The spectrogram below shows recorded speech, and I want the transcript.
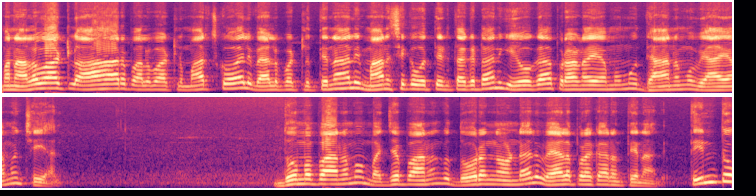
మన అలవాట్లు ఆహారపు అలవాట్లు మార్చుకోవాలి వేలపట్లు తినాలి మానసిక ఒత్తిడి తగ్గడానికి యోగా ప్రాణాయామము ధ్యానము వ్యాయామం చేయాలి. ధూమపానము మద్యపానంకు దూరంగా ఉండాలి వేళ ప్రకారం తినాలి. తింటూ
